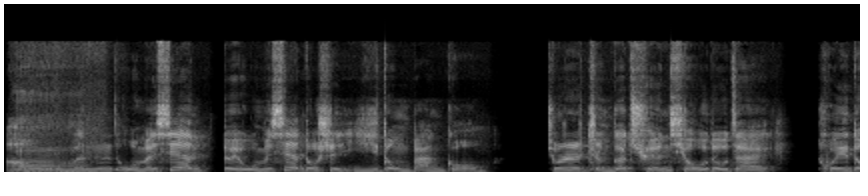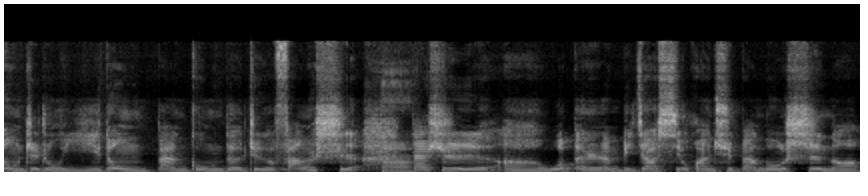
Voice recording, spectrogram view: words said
嗯，我们我们现在对我们现在都是移动办公，就是整个全球都在。推动这种移动办公的这个方式，但是呃，我本人比较喜欢去办公室呢，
